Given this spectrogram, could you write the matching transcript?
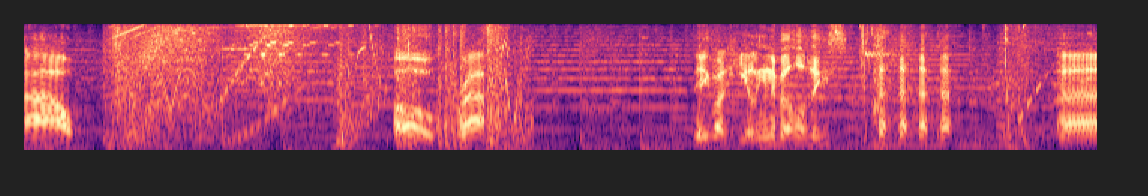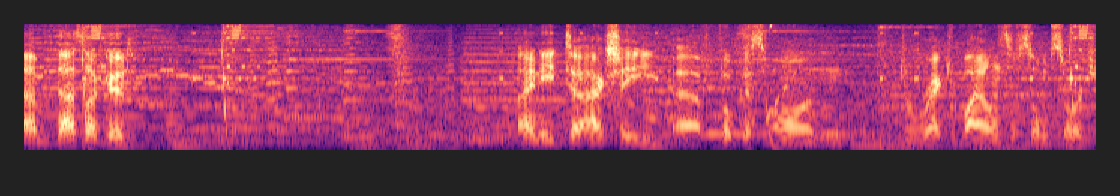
Ow. Oh, crap. They got healing abilities? um, that's not good. I need to actually uh, focus on direct violence of some sort.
